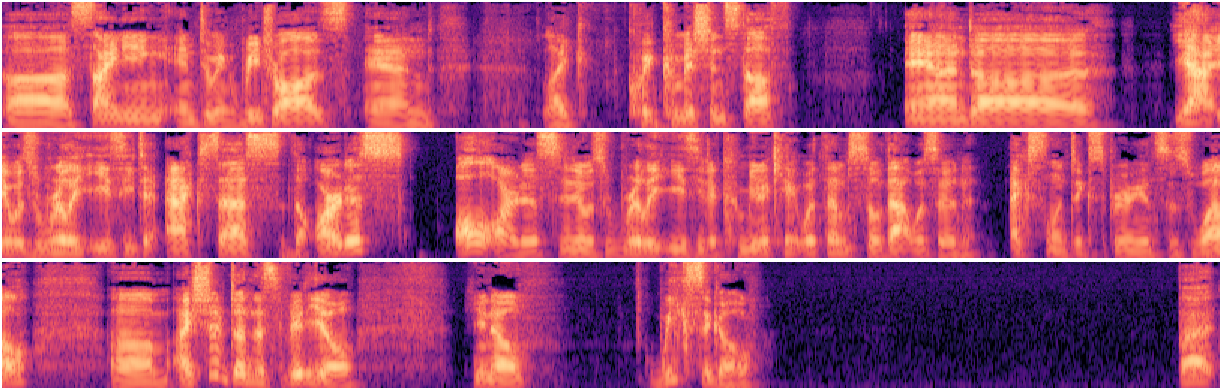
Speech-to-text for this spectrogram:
uh, signing and doing redraws and like quick commission stuff. And uh, yeah, it was really easy to access the artists all artists and it was really easy to communicate with them. So that was an excellent experience as well. Um, I should have done this video, you know, weeks ago, but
